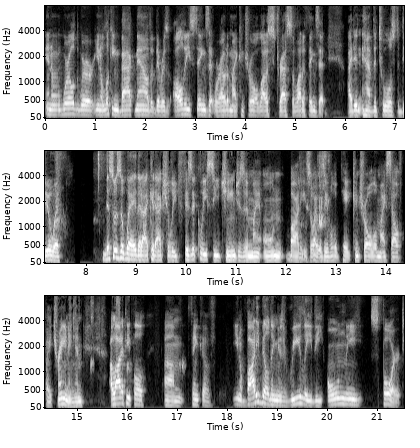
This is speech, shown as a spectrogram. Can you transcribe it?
in a world where you know looking back now that there was all these things that were out of my control a lot of stress a lot of things that i didn't have the tools to deal with this was a way that I could actually physically see changes in my own body. So I was able to take control of myself by training. And a lot of people um, think of, you know, bodybuilding is really the only sport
